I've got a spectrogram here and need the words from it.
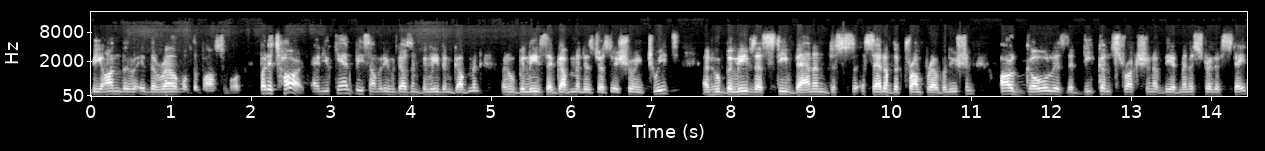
beyond the, the realm of the possible, but it's hard. And you can't be somebody who doesn't believe in government and who believes that government is just issuing tweets and who believes, as Steve Bannon said of the Trump revolution, our goal is the deconstruction of the administrative state.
